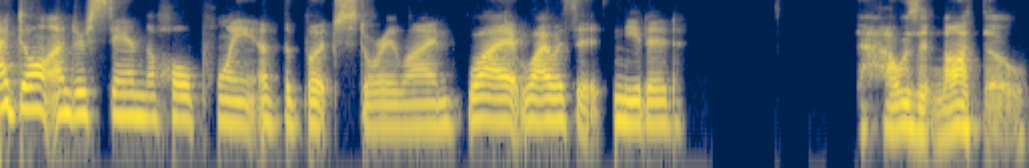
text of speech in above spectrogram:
i don't understand the whole point of the butch storyline why why was it needed How is it not though?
